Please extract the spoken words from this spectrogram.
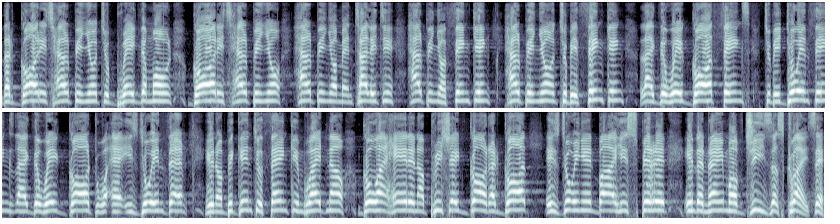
that God is helping you to break the mold. God is helping you, helping your mentality, helping your thinking, helping you to be thinking like the way God thinks, to be doing things like the way God uh, is doing them. You know, begin to thank Him right now. Go ahead and appreciate God that God is doing it by His Spirit in the name of Jesus Christ. Eh,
